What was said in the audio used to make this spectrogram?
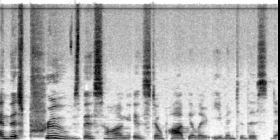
And this proves this song is still popular even to this day.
